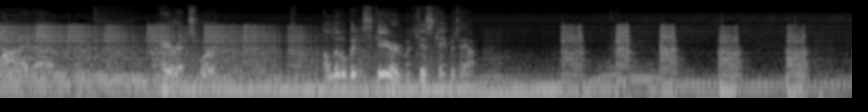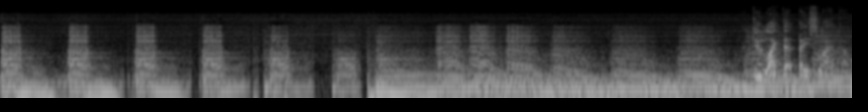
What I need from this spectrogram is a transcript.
why uh, parents were a little bit scared when Kiss came to town. I do like that bass line though.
